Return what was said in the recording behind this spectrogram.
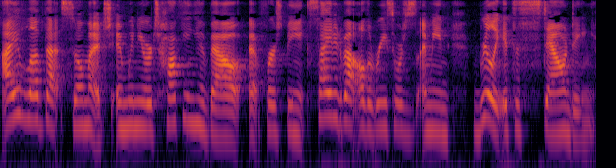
I love that so much. And when you were talking about at first being excited about all the resources, I mean, really, it's astounding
